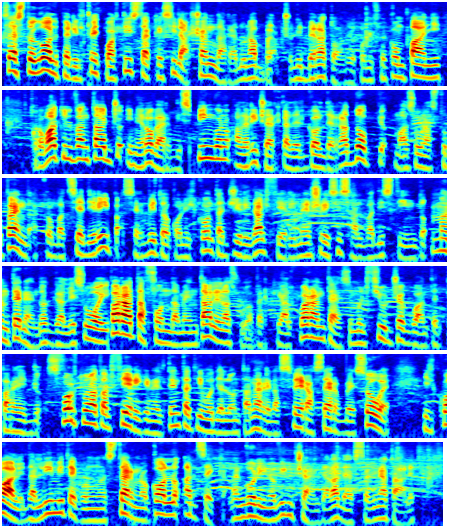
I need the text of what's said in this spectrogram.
Sesto gol per il trequartista che si lascia andare ad un abbraccio liberatorio con i suoi compagni. Trovato il vantaggio, i neroverdi spingono alla ricerca del gol del raddoppio, ma su una stupenda acrobazia di Ripa, servito con il contagiri d'Alfieri, Mesri si salva distinto, mantenendo a galla i suoi. Parata fondamentale la sua, perché al quarantesimo il Fiuggi agguanta il pareggio. Sfortunato Alfieri che nel tentativo di allontanare la sfera serve Soe, il quale dal limite con un esterno collo azzecca l'angolino vincente alla destra di Natale.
